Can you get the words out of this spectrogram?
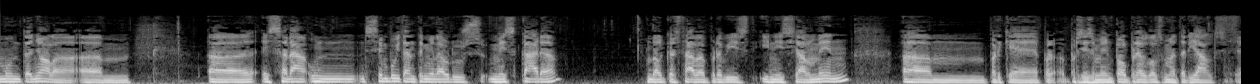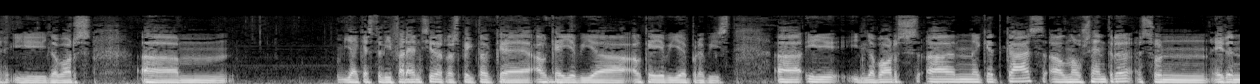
Muntanyola um, eh, serà un 180.000 euros més cara del que estava previst inicialment um, perquè precisament pel preu dels materials. I llavors um, hi ha aquesta diferència respecte al que, al que, hi, havia, al que hi havia previst. Uh, i, i llavors en aquest cas el nou centre són, eren,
